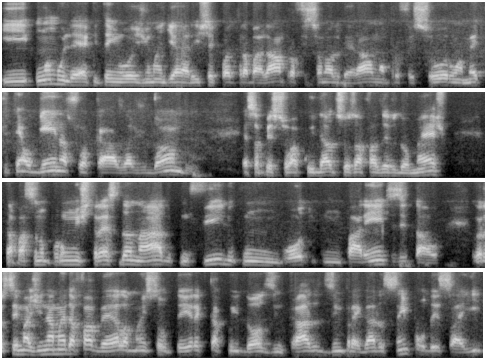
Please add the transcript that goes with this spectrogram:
E uma mulher que tem hoje uma diarista que pode trabalhar, uma profissional liberal, uma professora, uma médica, que tem alguém na sua casa ajudando essa pessoa a cuidar dos seus afazeres domésticos, está passando por um estresse danado com filho, com outro, com parentes e tal. Agora você imagina a mãe da favela, mãe solteira que está com idosos em casa, desempregada, sem poder sair,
